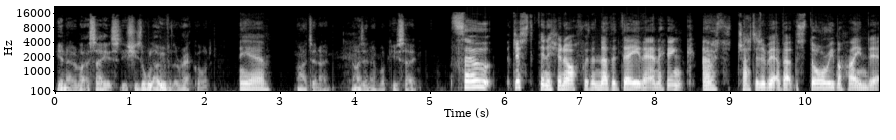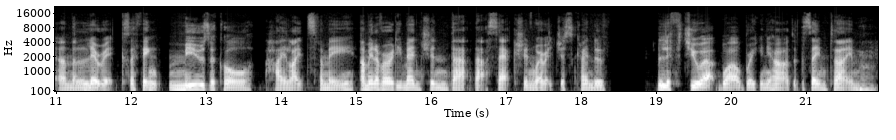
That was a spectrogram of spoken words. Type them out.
you know, like I say, it's she's all over the record. Yeah. I don't know. I don't know. What can you say? So, just finishing off with another day, then I think I chatted a bit about the story behind it and the lyrics. I think musical highlights for me. I mean, I've already mentioned that that section where it just kind of lifts you up while breaking your heart at the same time.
